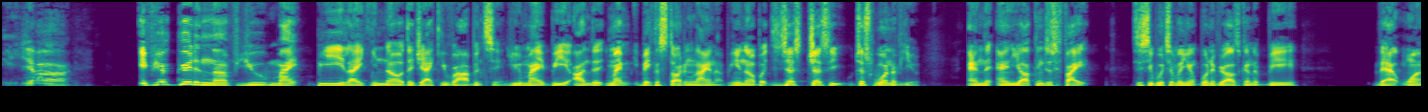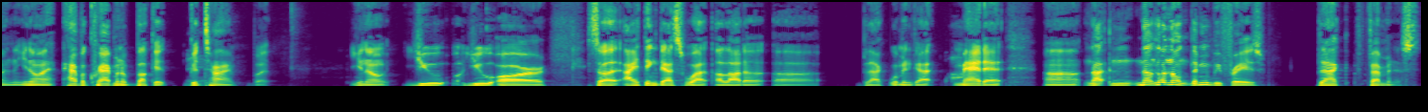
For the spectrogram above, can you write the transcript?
Yeah, if you're good enough, you might be like you know the Jackie Robinson. You might be on the. You might make the starting lineup. You know, but just just just one of you and and y'all can just fight to see which of one of y'all is going to be that one. You know, have a crab in a bucket, good time. But you know, you you are. So I think that's what a lot of uh, black women got wow. mad at. Uh, not no no no. Let me rephrase: black feminists,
